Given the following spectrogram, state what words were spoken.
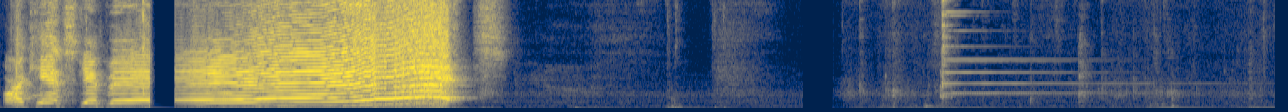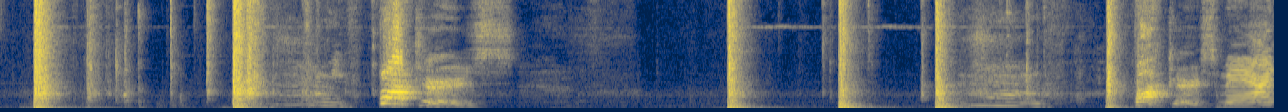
I can't skip it! You fuckers! Mm, Fuckers, man!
